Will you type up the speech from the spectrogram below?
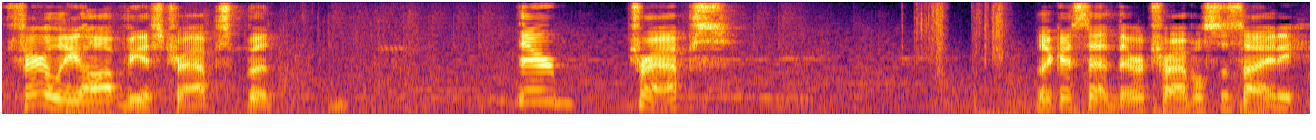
Fairly obvious traps, but they're traps. Like I said, they're a tribal society.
